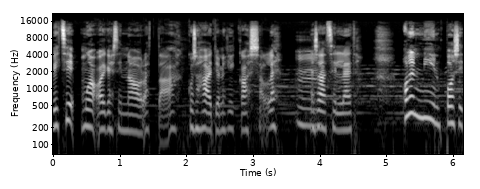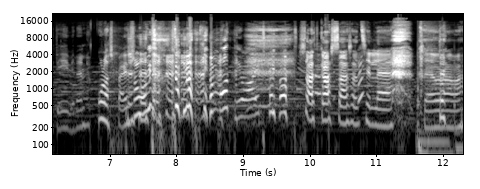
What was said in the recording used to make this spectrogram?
vitsi, mua oikeasti naurattaa, kun sä haet jonnekin kassalle Mm. ja sä oot silleen, että olen niin positiivinen, ulospäin suuntautunut ja motivoitunut. Saat kassaa, sä oot silleen seuraava.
